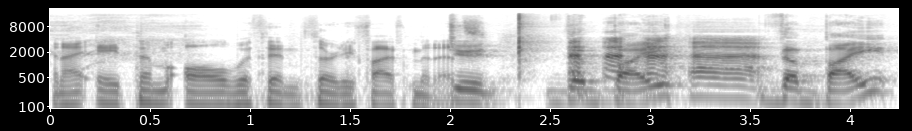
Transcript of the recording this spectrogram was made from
and I ate them all within 35 minutes. Dude, the bite, the bite.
